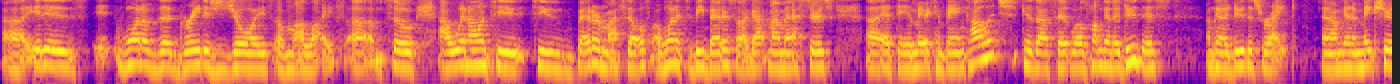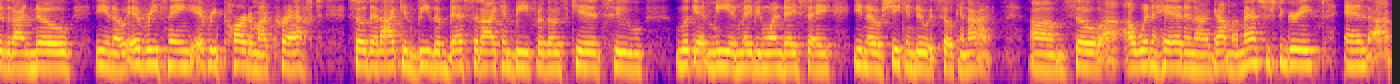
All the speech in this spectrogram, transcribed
Uh, it is one of the greatest joys of my life. Um, so I went on to to better myself. I wanted to be better, so I got my master's uh, at the American Band College because I said, well, if I'm going to do this, I'm going to do this right and I'm going to make sure that I know, you know, everything, every part of my craft so that I can be the best that I can be for those kids who look at me and maybe one day say, you know, if she can do it, so can I. Um, so I, I, went ahead and I got my master's degree and I,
